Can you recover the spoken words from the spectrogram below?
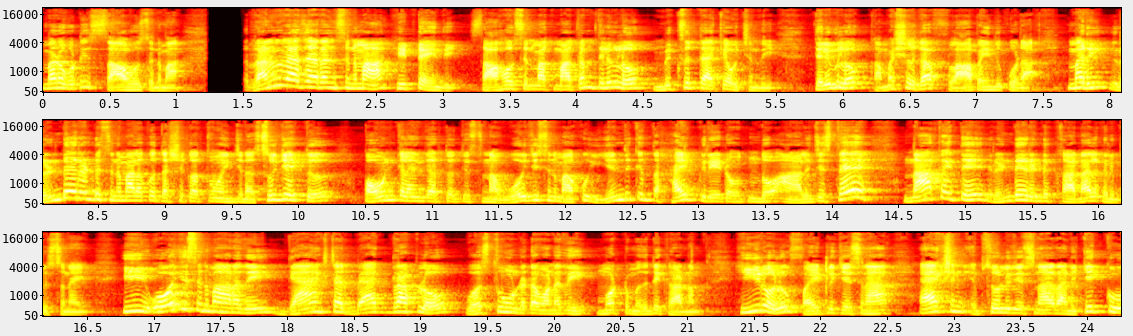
మరొకటి Saaho cinema. Run Raja run cinema hit అయింది. సాహో సినిమాకి మాత్రం తెలుగులో మిక్స్డ్ టాకే వచ్చింది. తెలుగులో కమర్షియల్గా ఫ్లాప్ అయింది కూడా. మరి రెండే రెండు సినిమాలకు దర్శకత్వం వహించిన సుజిత్ పవన్ కళ్యాణ్ గారితో తీస్తున్న ఓజీ సినిమాకు ఎందుకింత హైప్ క్రియేట్ అవుతుందో అని ఆలోచిస్తే నాకైతే రెండే రెండు కారణాలు కనిపిస్తున్నాయి. ఈ ఓజీ సినిమా అనేది గ్యాంగ్స్టర్ బ్యాక్ డ్రాప్లో వస్తూ ఉండటం అనేది మొట్టమొదటి కారణం. హీరోలు ఫైట్లు చేసినా యాక్షన్ ఎపిసోడ్లు చేసినా దాని కిక్కు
